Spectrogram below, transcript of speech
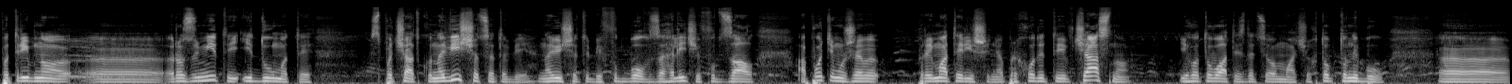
потрібно е, розуміти і думати спочатку, навіщо це тобі, навіщо тобі футбол взагалі чи футзал, а потім уже приймати рішення, приходити вчасно і готуватись до цього матчу, хто б то не був. Е,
